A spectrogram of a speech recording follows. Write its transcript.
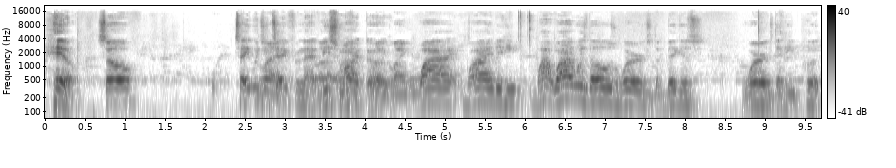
hell. So take what you Like- take from that. Be smart like- though. Like, like, why? Why did he? Why? Why was those words the biggest words that he put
